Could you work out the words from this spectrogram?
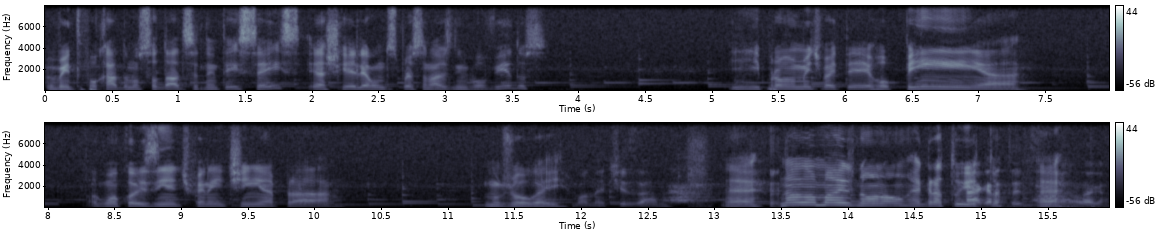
evento focado no Soldado 76. E acho que ele é um dos personagens envolvidos. E provavelmente vai ter roupinha, alguma coisinha diferentinha pra. no jogo aí. Monetizar, né? É. Não, não, mas não, não. É gratuito. Ah, gratuito? É. Ah, legal.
